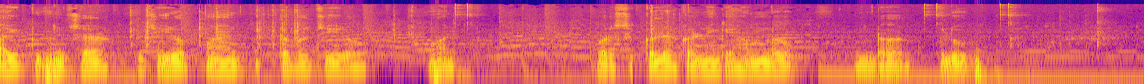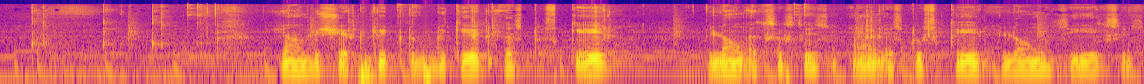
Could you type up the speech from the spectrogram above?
I to insert zero point double zero one और इसे कलर कर लेंगे हम लोग डार्क ब्लू यहाँ भी shift key duplicate S to scale long X axis and S to scale long G axis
